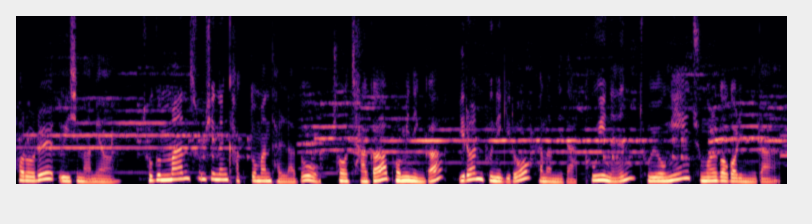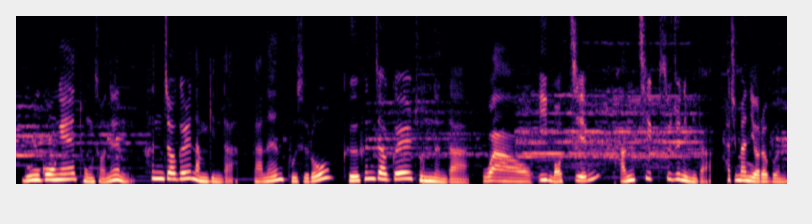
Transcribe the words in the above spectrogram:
서로를 의심하며 조금만 숨쉬는 각도만 달라도 저 자가 범인인가? 이런 분위기로 변합니다. 부인은 조용히 중얼거거립니다. 무공의 동선은 흔적을 남긴다. 나는 붓으로 그 흔적을 좇는다. 와우, 이 멋짐 반칙 수준입니다. 하지만 여러분,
